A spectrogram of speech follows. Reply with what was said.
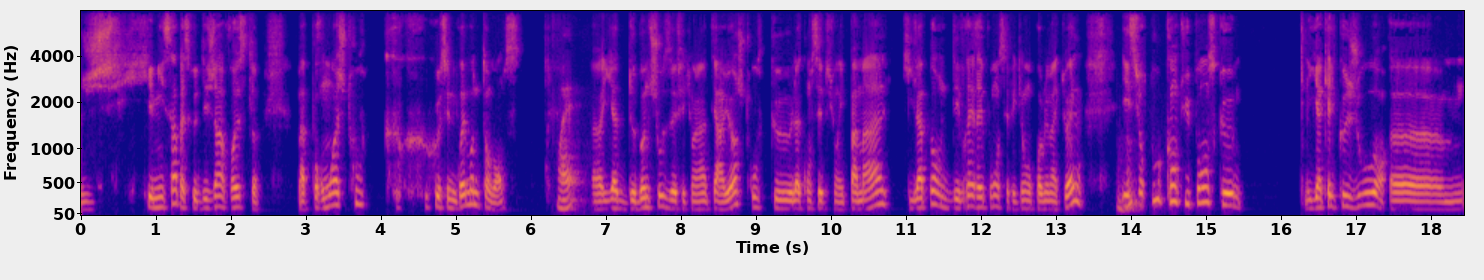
j'ai mis ça parce que déjà, Rust, bah, pour moi, je trouve que c'est une vraie bonne tendance. Ouais. Euh, il y a de bonnes choses effectivement à l'intérieur. Je trouve que la conception est pas mal, qu'il apporte des vraies réponses effectivement aux problèmes actuels. Et mhm. surtout, quand tu penses que il y a quelques jours, euh,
